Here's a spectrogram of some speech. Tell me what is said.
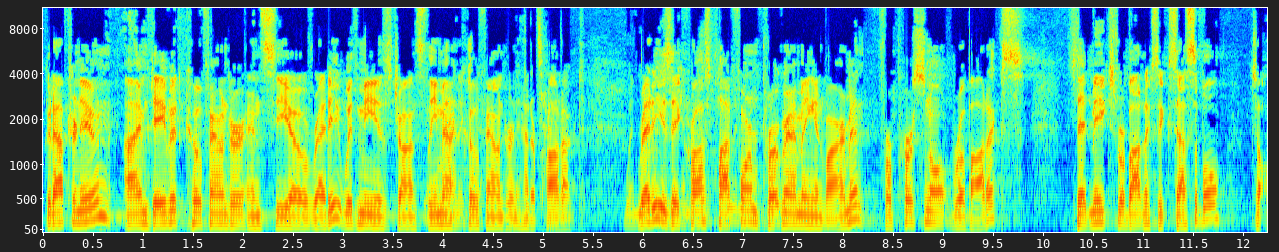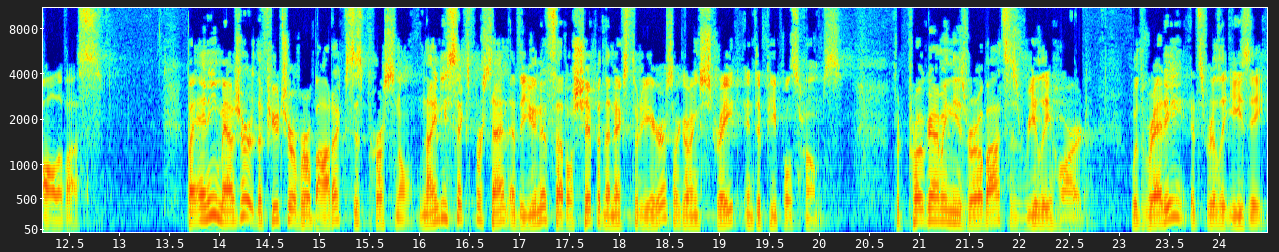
Good afternoon. I'm David, co-founder and CEO of Ready. With me is John Slimak, co-founder and head of product. Ready is a cross-platform programming environment for personal robotics that makes robotics accessible to all of us. By any measure, the future of robotics is personal. 96% of the units that will ship in the next three years are going straight into people's homes. But programming these robots is really hard. With Ready, it's really easy.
